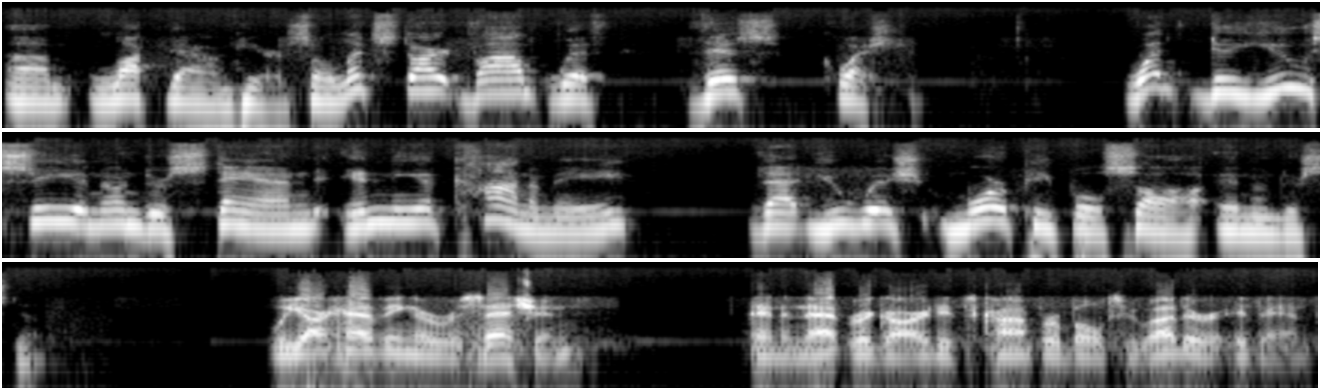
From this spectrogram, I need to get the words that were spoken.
um, lockdown here. So let's start, Bob, with this question What do you see and understand in the economy that you wish more people saw and understood? We are having a recession, and in that regard, it's comparable to other events.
